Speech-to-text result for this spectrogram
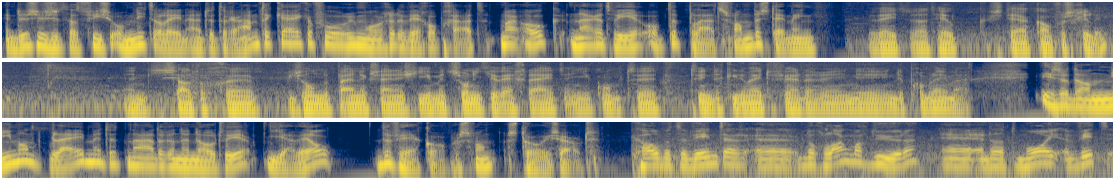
En dus is het advies om niet alleen uit het raam te kijken... voor u morgen de weg op gaat, maar ook naar het weer op de plaats van bestemming. We weten dat het heel sterk kan verschillen. En het zou toch uh, bijzonder pijnlijk zijn als je hier met zonnetje wegrijdt... en je komt uh, 20 kilometer verder in de, in de problemen Is er dan niemand blij met het naderende noodweer? Jawel, de verkopers van strooisout. Ik hoop dat de winter uh, nog lang mag duren uh, en dat het mooi een wit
